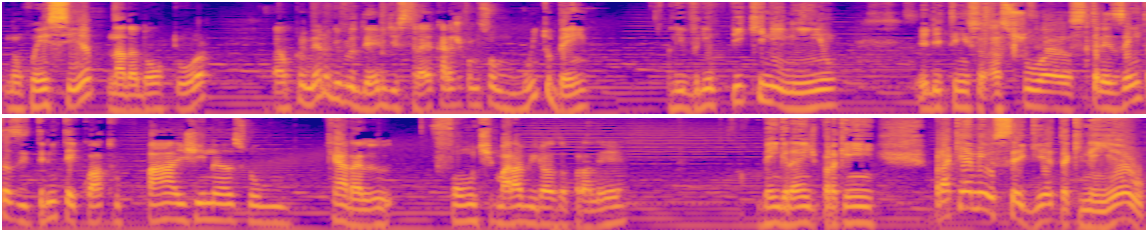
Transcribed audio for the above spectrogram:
não conhecia nada do autor. É o primeiro livro dele de estreia, o cara já começou muito bem. Livrinho pequenininho. Ele tem as suas 334 páginas, num, cara, fonte maravilhosa para ler bem grande para quem para quem é meio cegueta que nem eu,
